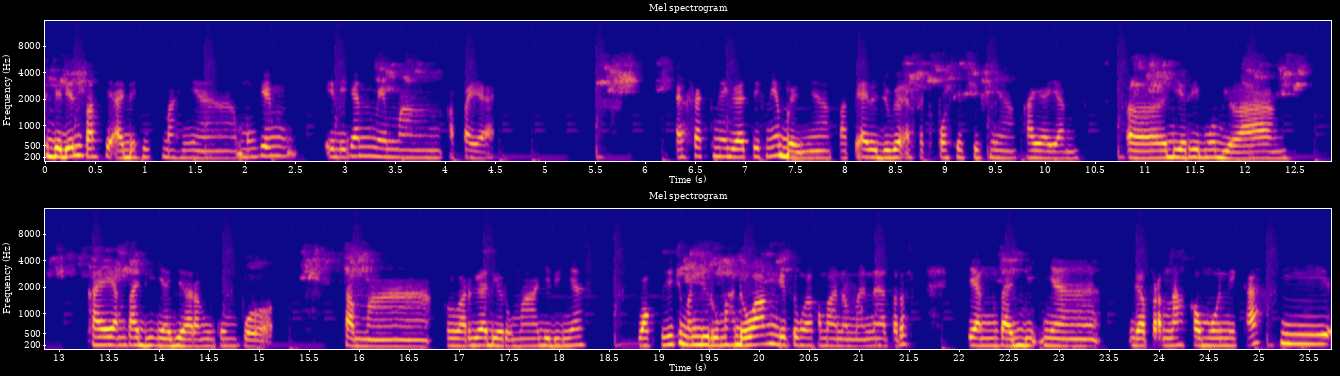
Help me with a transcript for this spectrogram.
kejadian pasti ada hikmahnya. Mungkin ini kan memang apa ya? Efek negatifnya banyak, tapi ada juga efek positifnya kayak yang uh, dirimu bilang kayak yang tadinya jarang kumpul sama keluarga di rumah jadinya waktunya cuma di rumah doang gitu nggak ke mana-mana terus yang tadinya nggak pernah komunikasi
